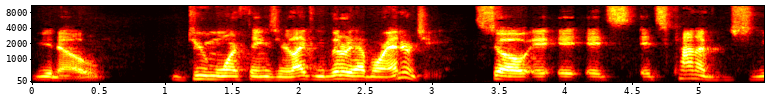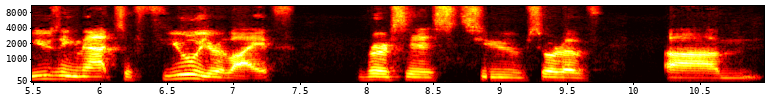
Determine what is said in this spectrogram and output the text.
you know do more things in your life you literally have more energy. So it, it, it's it's kind of using that to fuel your life versus to sort of um,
